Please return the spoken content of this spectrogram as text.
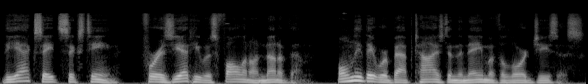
The Acts 8:16 For as yet he was fallen on none of them only they were baptized in the name of the Lord Jesus.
